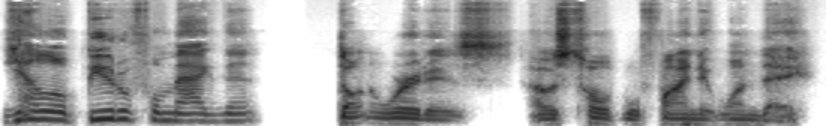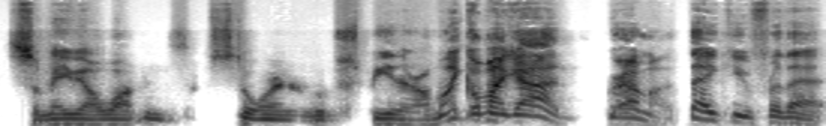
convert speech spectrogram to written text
Yellow, beautiful magnet. Don't know where it is. I was told we'll find it one day. So maybe I'll walk into the store and it'll just be there. I'm like, oh my God, grandma, thank you for that.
